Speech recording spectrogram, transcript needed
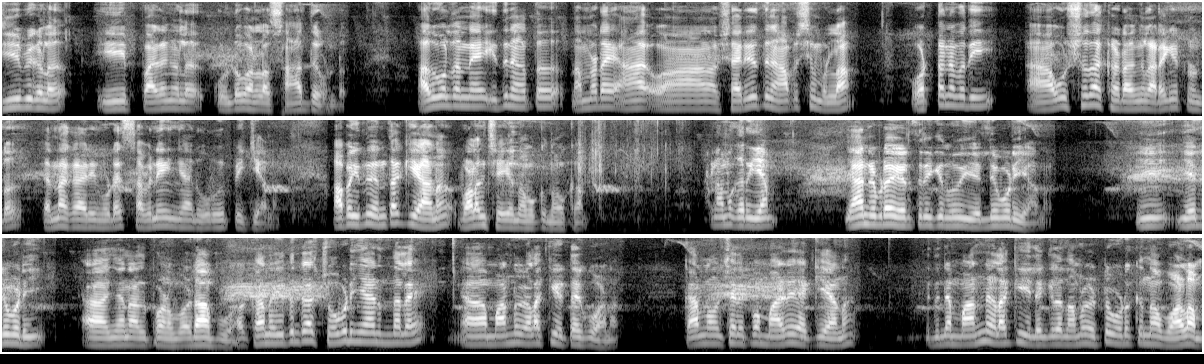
ജീവികൾ ഈ പഴങ്ങൾ കൊണ്ടുപോകാനുള്ള സാധ്യതയുണ്ട്. അതുപോലെ തന്നെ ഇതിനകത്ത് നമ്മുടെ ശരീരത്തിന് ആവശ്യമുള്ള ഒട്ടനവധി ഔഷധ ഘടകങ്ങൾ അടങ്ങിയിട്ടുണ്ട് എന്ന കാര്യം കൂടെ സവിനയം ഞാൻ ഓർമ്മിപ്പിക്കുകയാണ്. അപ്പോൾ ഇതിന് എന്തൊക്കെയാണ് വളം ചെയ്യുന്നത് നമുക്ക് നോക്കാം. നമുക്കറിയാം ഞാനിവിടെ എടുത്തിരിക്കുന്നത് എല്ലുപൊടിയാണ്. ഈ എല്ലുപൊടി ഞാൻ അല്പം ഇടാൻ പോവുക കാരണം ഇതിന്റെ ചുവട് ഞാൻ ഇന്നലെ മണ്ണ് ഇളക്കി ഇട്ടേക്കുവാണ് കാരണം വെച്ചാൽ ഇപ്പോൾ മഴയൊക്കെയാണ്. ഇതിന്റെ മണ്ണ് ഇളക്കിയില്ലെങ്കിൽ നമ്മൾ ഇട്ട് കൊടുക്കുന്ന വളം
